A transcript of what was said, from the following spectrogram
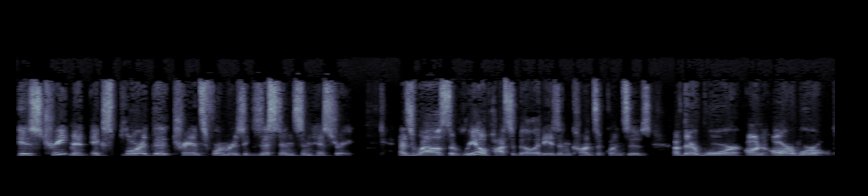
His treatment explored the Transformers' existence and history, as well as the real possibilities and consequences of their war on our world,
